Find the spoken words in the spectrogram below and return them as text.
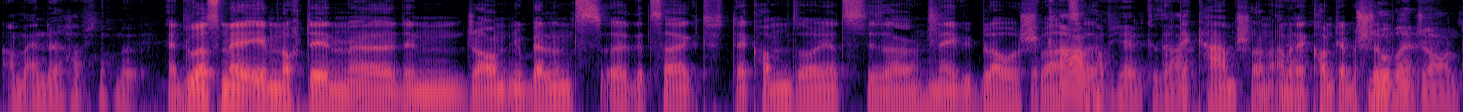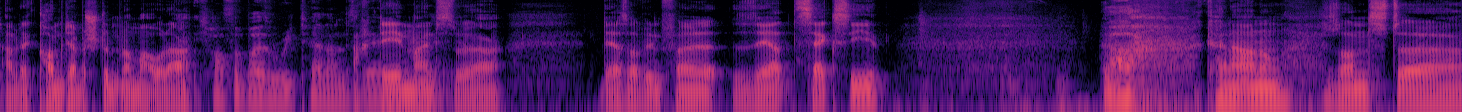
am Ende habe ich noch eine. Ja, du hast mir eben noch den, äh, den Jound New Balance äh, gezeigt, der kommen soll jetzt, dieser navy-blaue, Der schwarze. kam, habe ich ja eben Ach, gesagt. der kam schon, aber Ja. der kommt ja Nur bestimmt. bei John. Aber der kommt ja bestimmt nochmal, oder? Ich hoffe bei so Retailern. Ach, den meinst du, ja. Der ist auf jeden Fall sehr sexy. Ja, keine Ahnung. Sonst äh,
